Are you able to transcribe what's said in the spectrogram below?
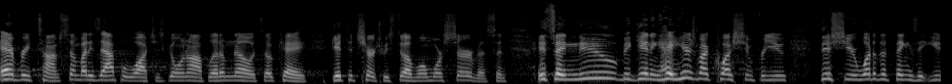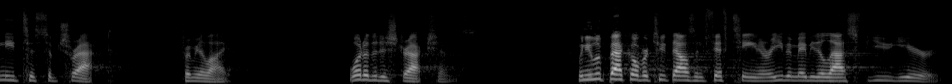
Every time somebody's Apple Watch is going off, let them know it's okay. Get to church. We still have one more service. And it's a new beginning. Hey, here's my question for you this year. What are the things that you need to subtract from your life? What are the distractions? When you look back over 2015 or even maybe the last few years,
